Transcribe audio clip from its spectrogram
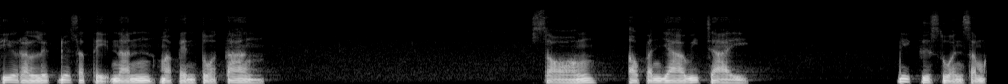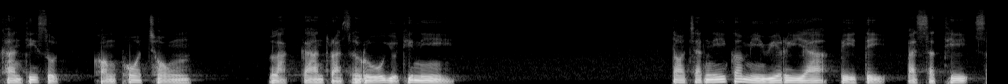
ที่ระลึกด้วยสตินั้นมาเป็นตัวตั้ง 2. เอาปัญญาวิจัย นี่คือส่วนสำคัญที่สุดของโพชฌงหลักการตรัสรู้อยู่ที่นี่ ต่อจากนี้ก็มีวิริยะปีติ ปัสสธิ ส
